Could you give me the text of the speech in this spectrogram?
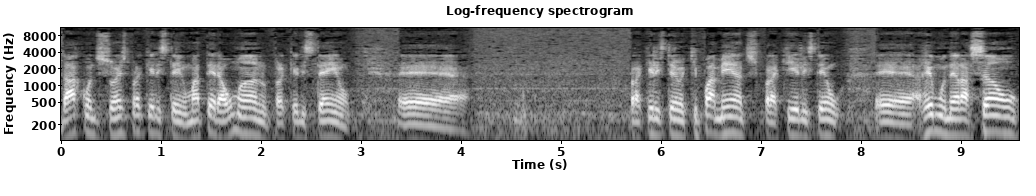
dar condições para que eles tenham material humano, para que eles tenham é, para que eles tenham equipamentos, para que eles tenham é, remuneração,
